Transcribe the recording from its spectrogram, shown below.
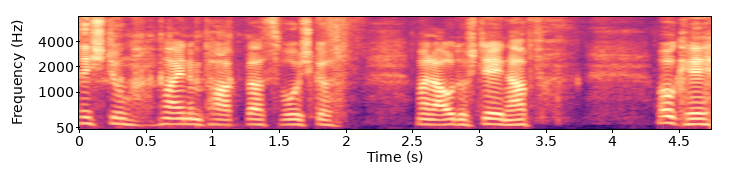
Richtung meinem Parkplatz, wo ich mein Auto stehen habe. Okay.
